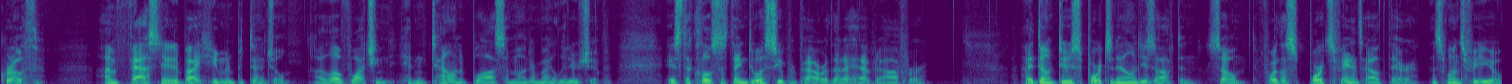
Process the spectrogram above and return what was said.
Growth. I'm fascinated by human potential. I love watching hidden talent blossom under my leadership. It's the closest thing to a superpower that I have to offer. I don't do sports analogies often, so for the sports fans out there, this one's for you.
